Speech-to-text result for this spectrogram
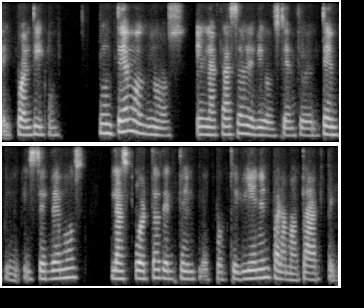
el cual dijo, juntémonos en la casa de Dios dentro del templo y cerremos las puertas del templo, porque vienen para matarte,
